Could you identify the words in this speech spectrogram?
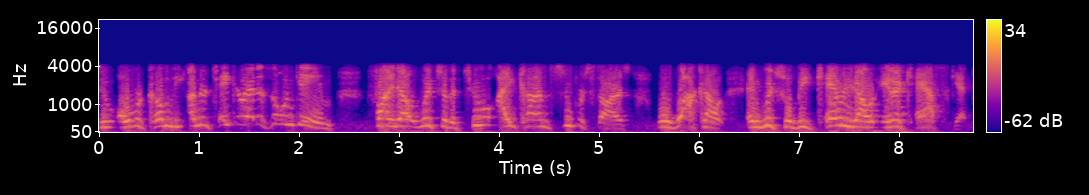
to overcome The Undertaker at his own game? Find out which of the two icon superstars will walk out and which will be carried out in a casket.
